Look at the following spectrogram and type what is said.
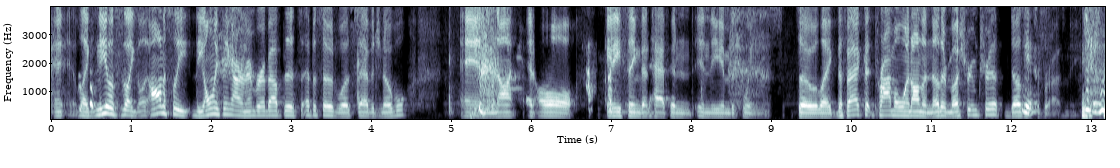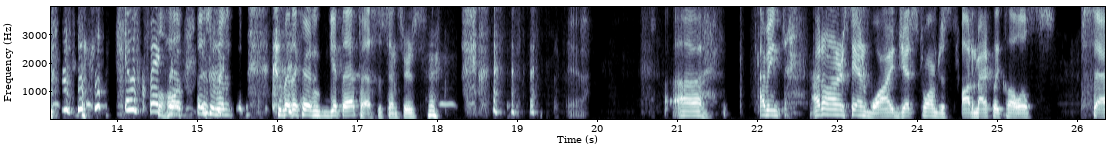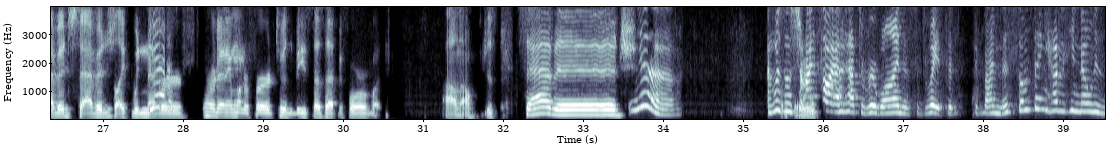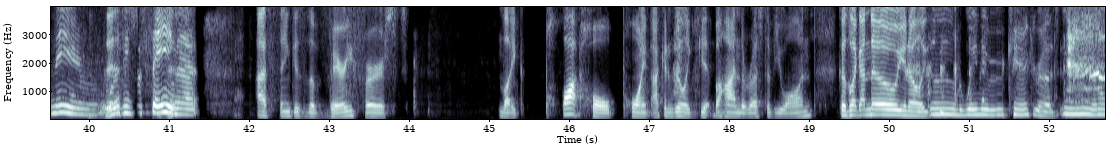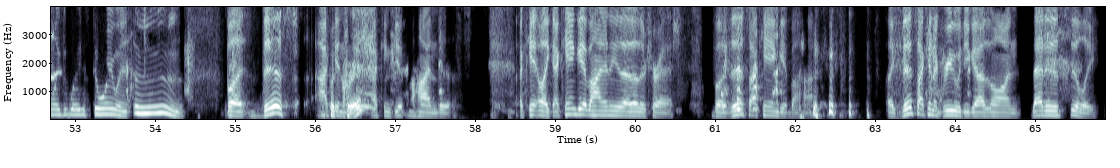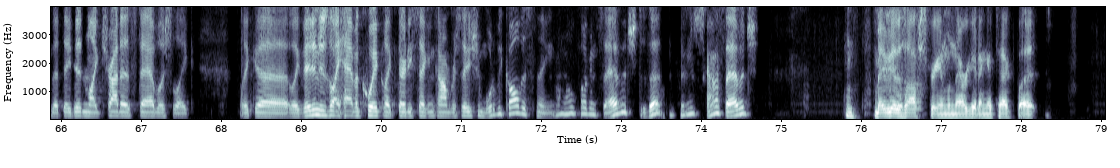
and, like, needless, to- like, honestly, the only thing I remember about this episode was Savage Noble, and not at all anything that happened in the in betweens. So, like, the fact that Primal went on another mushroom trip doesn't Yes. surprise me. it was quick Well, though. this is too bad they couldn't get that past the censors. Yeah. Uh, I mean, I don't understand why Jetstorm just automatically calls Savage Savage. Like we never Yes. heard anyone refer to the beast as that before, but I don't know, just Savage. Yeah. I wasn't sure. I thought I'd have to rewind and said, "Wait, did, did I miss something? How did he know his name? or was he just saying this- that?" I think is the very first, like, plot hole point I can really get behind the rest of you on. Because, like, I know, you know, like, oh, the way they were characterized. I don't like the way the story went. But this, I But can, Chris? I can get behind this. I can't, like, I can't get behind any of that other trash. But this, I can get behind. Like this, I can agree with you guys on. That is silly that they didn't like try to establish like, like uh, like they didn't just like have a quick like thirty second conversation. What do we call this thing? I don't know. Fucking savage? Does that? It's kind of savage. Maybe it was off screen when they were getting attacked but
